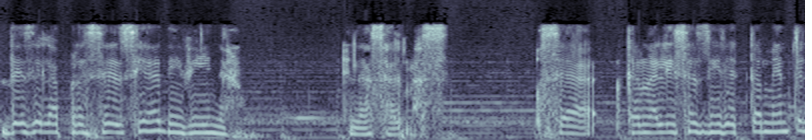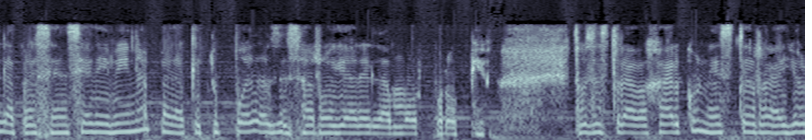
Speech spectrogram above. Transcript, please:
desde la presencia divina en las almas. O sea, canalizas directamente la presencia divina para que tú puedas desarrollar el amor propio. Entonces, trabajar con este rayo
